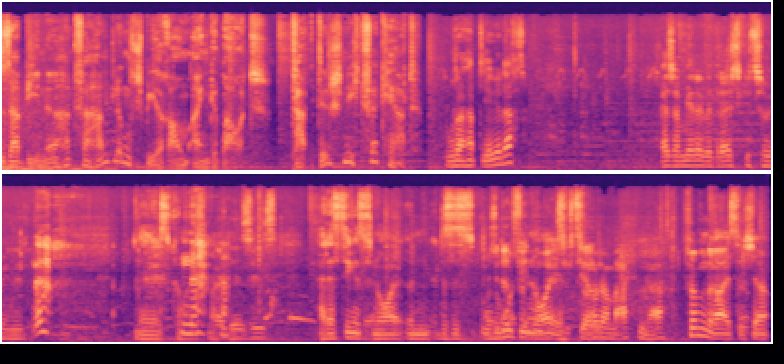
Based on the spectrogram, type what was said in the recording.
Sabine hat Verhandlungsspielraum eingebaut. Taktisch nicht verkehrt. Woran habt ihr gedacht? Also mehr über 30 zahle ich nicht. Nee, das wir nicht das ist Ja, das Ding ist neu. und Das ist so gut wie neu. ja oder Marken nach. 35, ja.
